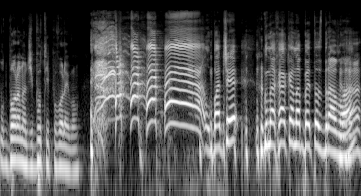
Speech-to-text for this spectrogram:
отбора на Джибути по волейбол. Обаче го нахака на бета здраво, а?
